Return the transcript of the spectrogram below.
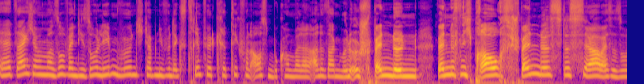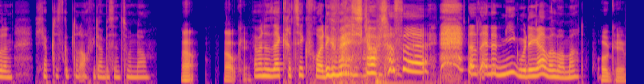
Ja, jetzt sage ich aber mal so, wenn die so leben würden, ich glaube, die würden extrem viel Kritik von außen bekommen, weil dann alle sagen würden, äh, spenden, wenn du es nicht brauchst, spendest das, ja, weißt du, so, dann, ich glaube, das gibt dann auch wieder ein bisschen Zunder. Ja, okay. Wir haben eine sehr kritikfreudige Welt, ich glaube, das, äh, das endet nie gut, egal was man macht. Okay.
